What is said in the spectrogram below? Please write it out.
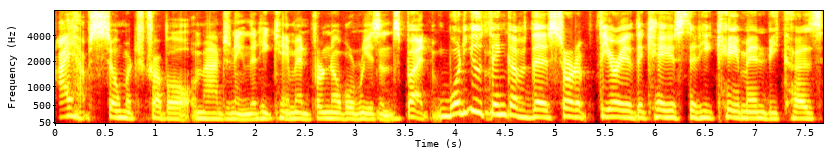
I have so much trouble imagining that he came in for noble reasons. But what do you think of the sort of theory of the case that he came in because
